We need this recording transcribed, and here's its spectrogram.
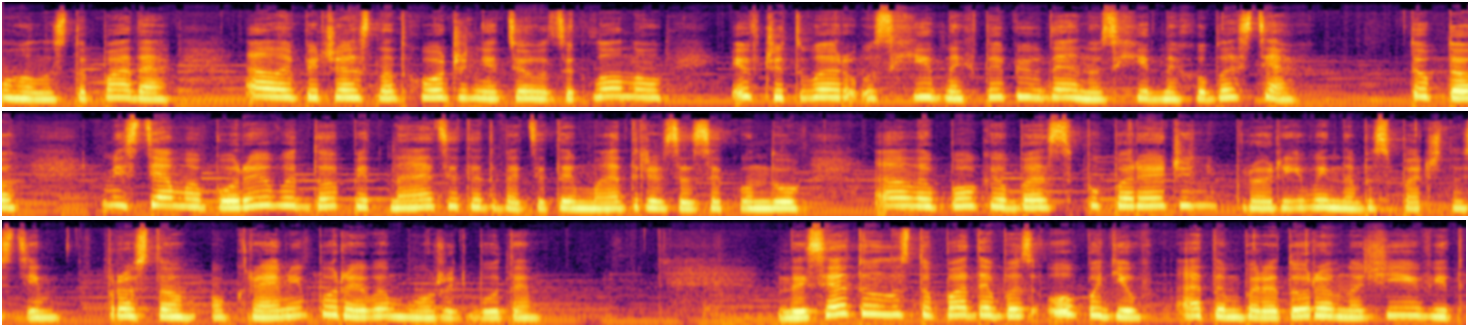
листопада, але під час надходження цього циклону і в четвер у східних та південно-східних областях. Тобто місцями пориви до 15-20 метрів за секунду, але поки без попереджень про рівень небезпечності. Просто окремі пориви можуть бути. 10 листопада без опадів, а температура вночі від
